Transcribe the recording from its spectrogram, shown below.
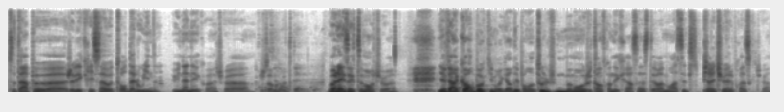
C'était un peu. J'avais écrit ça autour d'Halloween, une année, quoi, tu vois. Voilà, exactement, tu vois il y avait un corbeau qui me regardait pendant tout le moment où j'étais en train d'écrire ça. C'était vraiment assez spirituel presque, tu vois.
